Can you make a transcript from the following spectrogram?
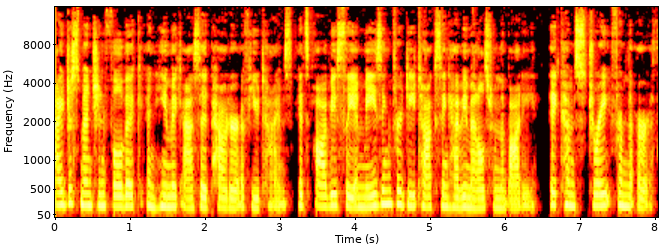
I just mentioned fulvic and humic acid powder a few times. It's obviously amazing for detoxing heavy metals from the body. It comes straight from the earth.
